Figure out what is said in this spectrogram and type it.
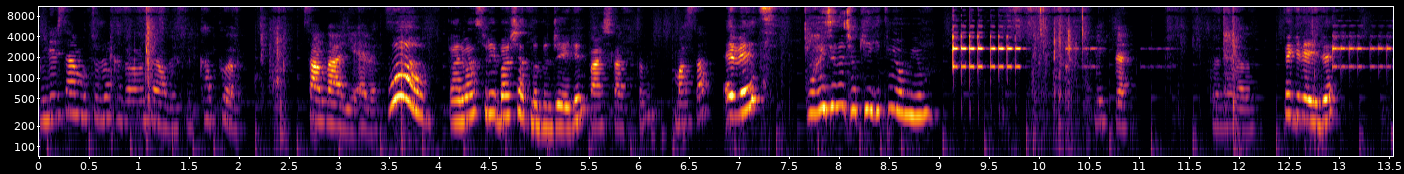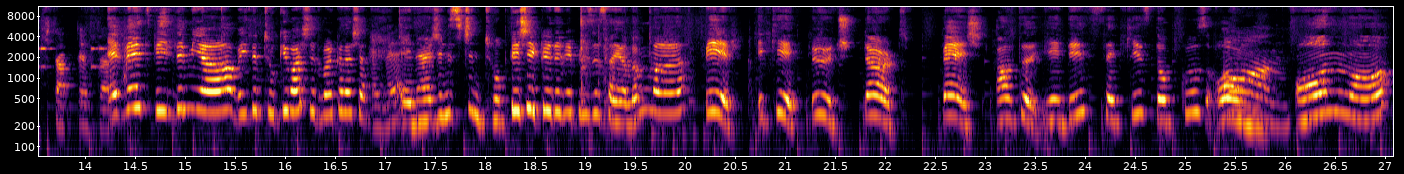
Bilirsen bu turun kazananı sen oluyorsun. Kapı, sandalye, evet. Wow. Galiba süreyi başlatmadın Ceylin. Başlattım. Masa, Evet. Vay canına çok iyi gitmiyor muyum? bitti. Söyleyemedim. Peki neydi? Kitap, defter. Evet bildim ya. Bildim çok iyi başladım arkadaşlar. Evet. Enerjiniz için çok teşekkür ederim. Hepinize sayalım mı? 1, 2, 3, 4, 5, 6, 7, 8, 9, 10. 10. 10 mu?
